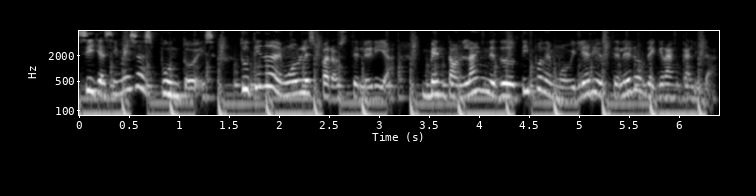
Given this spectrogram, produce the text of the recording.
Sillas y Mesas.es, tu tienda de muebles para hostelería. Venta online de todo tipo de mobiliario hostelero de gran calidad,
